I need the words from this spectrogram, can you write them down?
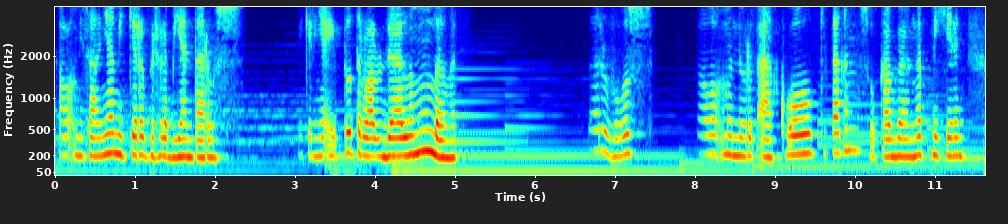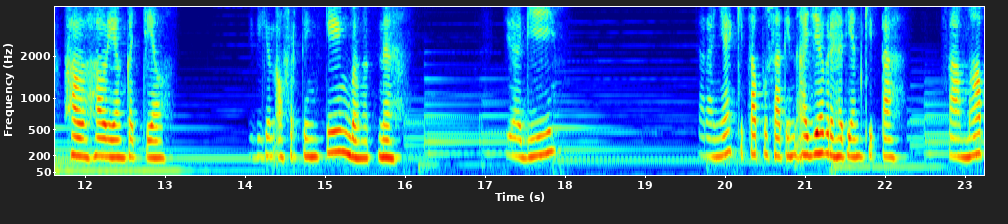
kalau misalnya mikir berlebihan terus. Mikirnya itu terlalu dalam banget. Terus, kalau menurut aku, kita kan suka banget mikirin hal-hal yang kecil. Dibikin overthinking banget. Nah, jadi caranya kita pusatin aja perhatian kita sama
